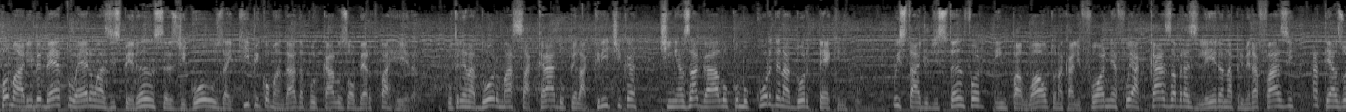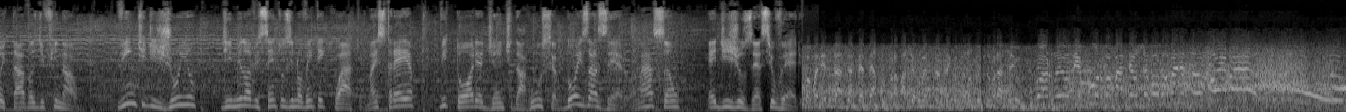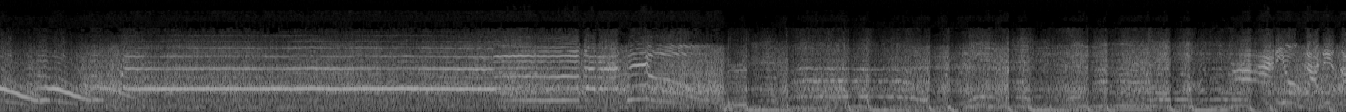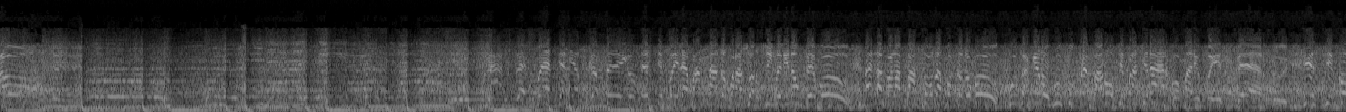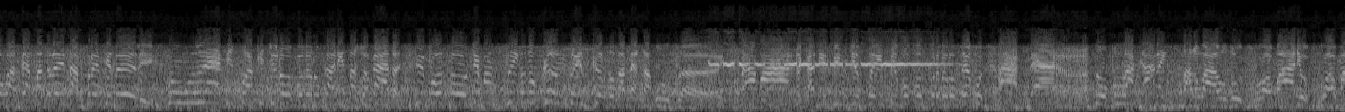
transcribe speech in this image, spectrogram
Romário e Bebeto eram as esperanças de gols da equipe comandada por Carlos Alberto Parreira. O treinador, massacrado pela crítica, tinha Zagallo como coordenador técnico. O estádio de Stanford, em Palo Alto, na Califórnia, foi a casa brasileira na primeira fase até as oitavas de final. 20 de junho de 1994. Na estreia, vitória diante da Rússia 2 a 0. A narração é de José Silvério. Distância, Bebeto para bater o Brasil. Correu de curva, bateu, chamou Romário,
